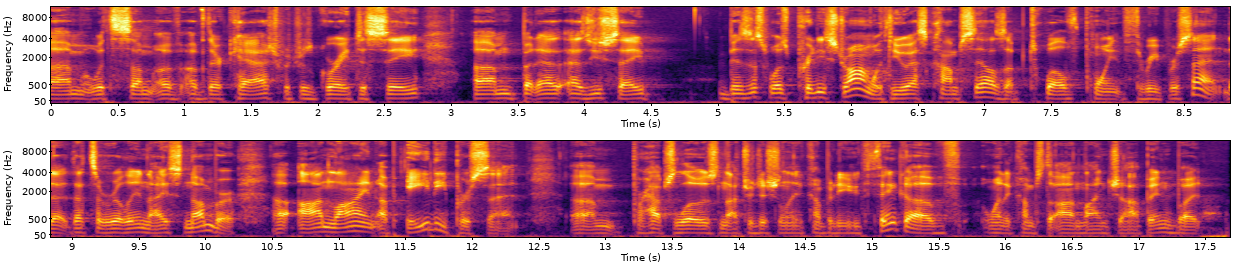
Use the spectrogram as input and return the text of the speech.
um, with some of, of their cash, which was great to see. Um, but as, as, you say, business was pretty strong with U.S. comp sales up 12.3%. That, that's a really nice number. Uh, online up 80%. Um, perhaps Lowe's not traditionally a company you think of when it comes to online shopping, but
